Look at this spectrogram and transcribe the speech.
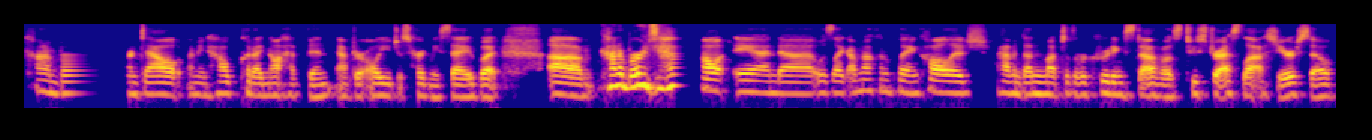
kind of burnt out. I mean, how could I not have been after all you just heard me say? But um, kind of burnt out, and uh, was like, I'm not going to play in college. I haven't done much of the recruiting stuff. I was too stressed last year, so.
